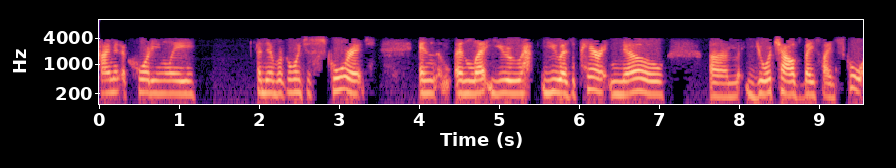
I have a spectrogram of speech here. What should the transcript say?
time it accordingly, and then we're going to score it and and let you you as a parent know um, your child's baseline score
